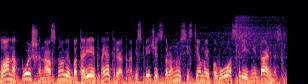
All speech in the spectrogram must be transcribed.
планах Польши на основе батареи Patriot обеспечить страну системой ПВО средней дальности.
